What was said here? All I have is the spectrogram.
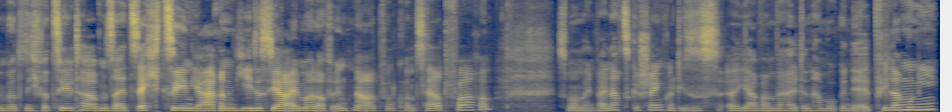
wenn wir uns nicht verzählt haben, seit 16 Jahren jedes Jahr einmal auf irgendeine Art von Konzert fahre. Das war mein Weihnachtsgeschenk und dieses äh, Jahr waren wir halt in Hamburg in der Elbphilharmonie.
